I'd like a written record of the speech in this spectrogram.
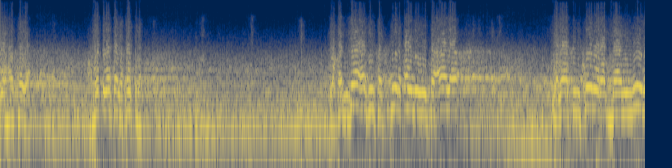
وهكذا. خطوة خطوة وقد جاء في تفسير قوله تعالى ولكن كونوا ربانيين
